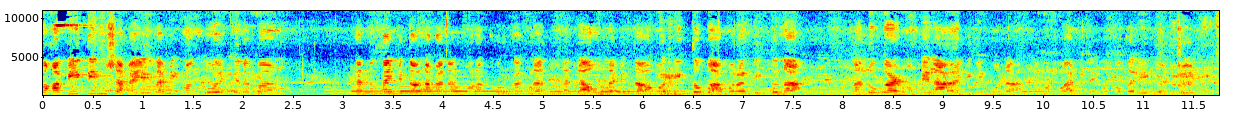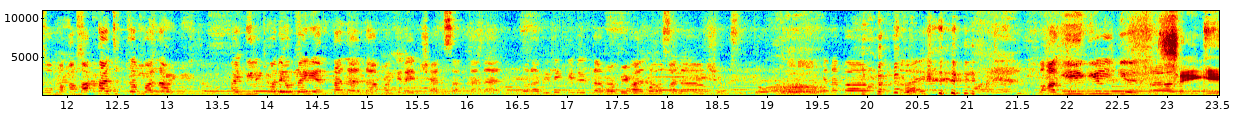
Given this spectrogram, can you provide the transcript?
Makabitin siya kay lami manggod ka na bang kanang time bitaw na kanang murag burkag na na down na bitaw mo dito ba murag dito na na lugar mong kailangan gini mo na makuan bitay mo kagalingon jud o makamata jud ka pa na ay dili pa day ulay ang tanan na pag kinay chance ang tanan mo na dili kinay ta mo Sabi ko ano mga ka na celebrations ito. ah. ka na ba ay makagigil gyud Sige.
